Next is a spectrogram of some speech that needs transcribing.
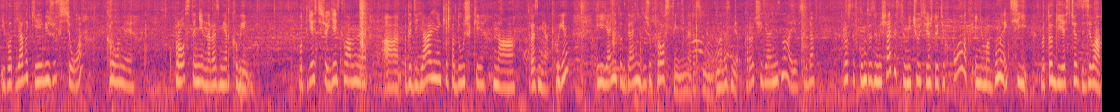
И вот я в Икее вижу все, кроме простыней на размер Queen. Вот есть все, есть главное пододеяльники, подушки на размер Queen. И я никогда не вижу простыни на размер, на размер. Короче, я не знаю, я всегда просто в каком-то замешательстве мечусь между этих полок и не могу найти. В итоге я сейчас взяла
